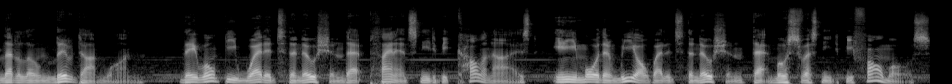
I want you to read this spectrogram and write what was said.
let alone lived on one. They won't be wedded to the notion that planets need to be colonized any more than we are wedded to the notion that most of us need to be farmers.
